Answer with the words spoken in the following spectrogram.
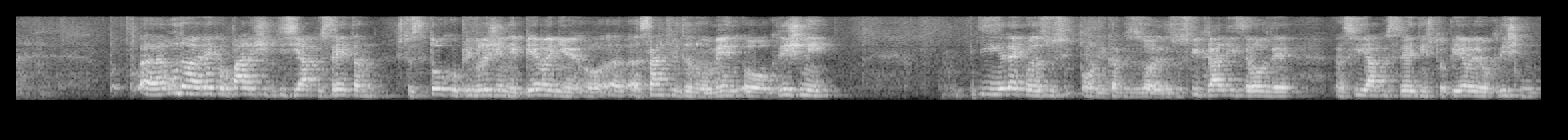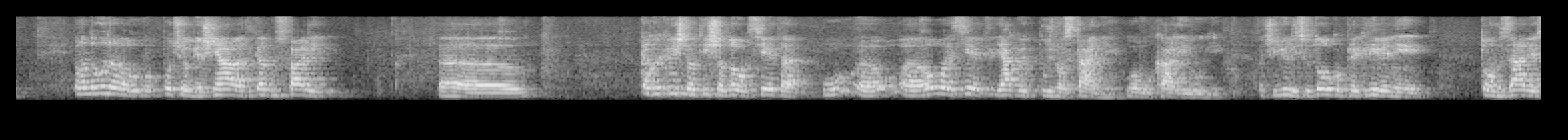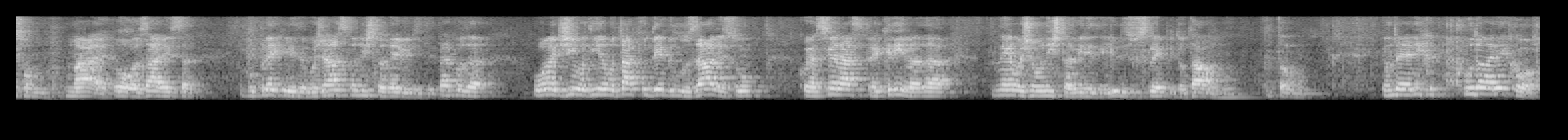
Udava je rekao Parišitu ti si jako sretan što ste toliko privrženi pjevanje o a, Sankirtanu o, men, o Krišni. I rekao da su svi, oni, kako se zove, da su svi kraljice ovdje, svi jako sretni što pjevaju o Krišni. Onda Udava počeo objašnjavati kako u stvari kako je Krišna otišao od ovog svijeta, u, e, e, ovo je svijet jako je tužno stanje u ovu Kali Jugi. Znači ljudi su toliko prekriveni tom zavjesom Maje, ova zavjesa ako prekrijete božanstvo, ništa ne vidite. Tako da u ovaj život imamo takvu debilu zavesu koja sve nas prekriva da ne možemo ništa vidjeti. Ljudi su slepi totalno. totalno. I onda je Udava rekao,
